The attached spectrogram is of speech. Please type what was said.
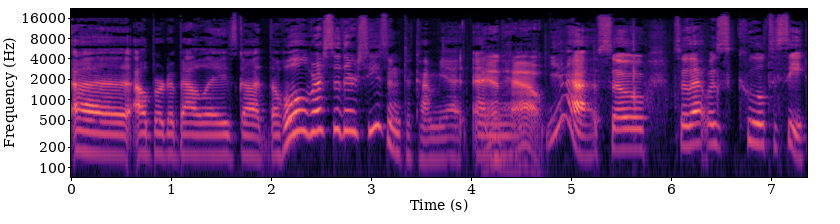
uh, Alberta Ballet's got the whole rest of their season to come yet, And how. Yeah. So, so that was cool to see.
